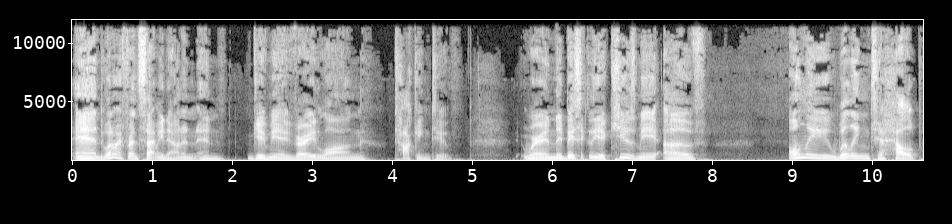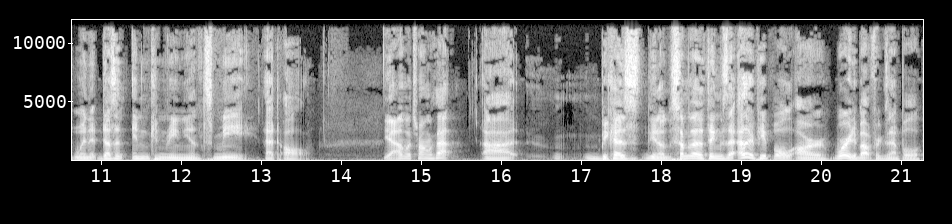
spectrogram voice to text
And one of my friends sat me down and, and gave me a very long talking to, wherein they basically accuse me of only willing to help when it doesn't inconvenience me at all. Yeah, what's wrong with that? Uh, because, you know, some of the things that other people are worried about, for example,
